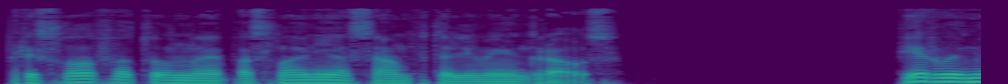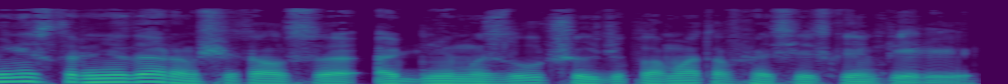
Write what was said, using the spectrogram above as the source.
прислал фотонное послание сам Птолемей Граус. Первый министр недаром считался одним из лучших дипломатов Российской империи.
